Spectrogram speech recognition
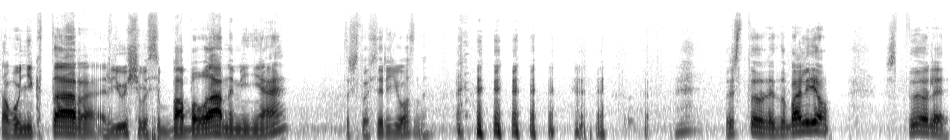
того нектара, льющегося бабла на меня? Ты что, серьезно? Ты что, ли, заболел? Что ли?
